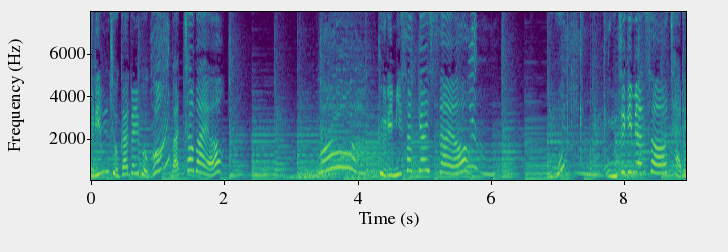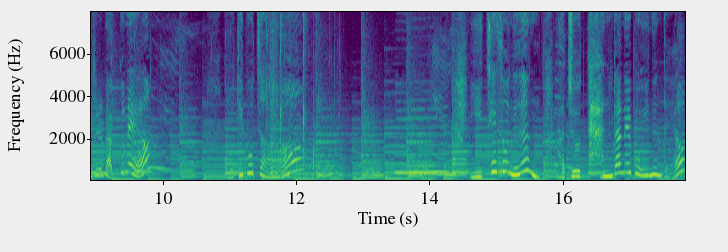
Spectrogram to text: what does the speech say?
그림 조각을 보고 맞춰봐요. 와, 그림이 섞여 있어요. 어? 움직이면서 자리를 바꾸네요. 어디 보자. 음, 이 채소는 아주 단단해 보이는데요.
